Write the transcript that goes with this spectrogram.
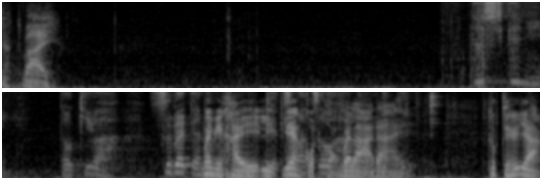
จัดไป ไม่มีใครหลีกเลี่ยงกฎของเวลาได้ ทุกสิ่งทุกอย่าง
